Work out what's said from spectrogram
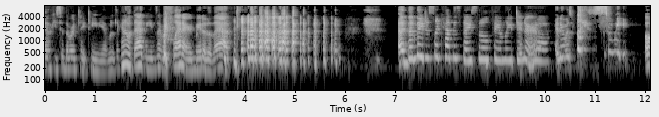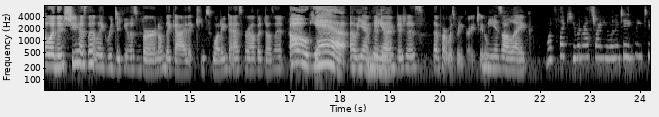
oh, he said the word titanium, and I was like, I know what that means. I have a flat iron made out of that. and then they just like had this nice little family dinner, Yeah. and it was really sweet. Oh, and then she has that like ridiculous burn on the guy that keeps wanting to ask her out but doesn't. Oh yeah, oh yeah, when they're Mia. doing dishes. That part was pretty great too. Mia's all like, "What's that Cuban restaurant you want to take me to?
